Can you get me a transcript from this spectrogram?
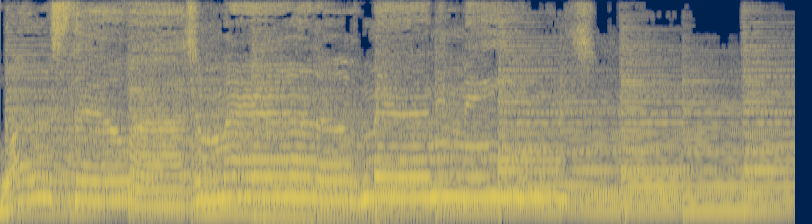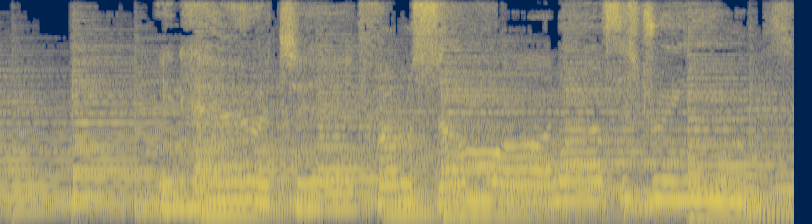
Once there was a man of many means, inherited from someone else's dreams.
